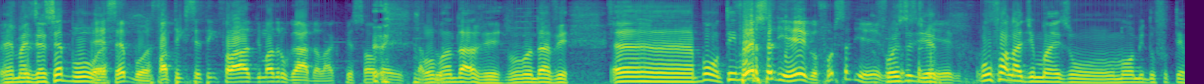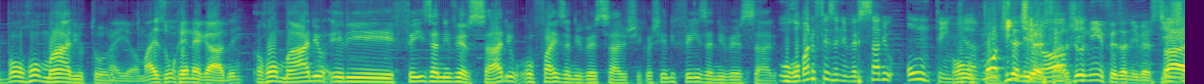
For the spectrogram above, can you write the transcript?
É, mas essa é boa. Essa é boa. Fala- Tem que, você tem que falar de madrugada lá, que o pessoal vai. Vou mandar ver, vou mandar ver. Ah, bom, tem mais. Força Diego, força Diego. Força, Diego. Vamos falar de mais um nome do futebol, Romário, Toro. Aí, ó, mais um renegado, hein? Romário, ele fez aniversário ou faz aniversário, Chico? Acho que ele fez aniversário. O Romário fez aniversário ontem, dia Ontem. Um monte de 29. aniversário. Juninho fez aniversário. de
